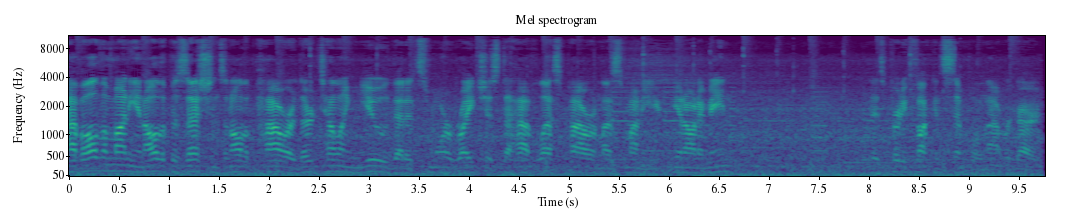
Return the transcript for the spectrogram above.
have all the money and all the possessions and all the power, they're telling you that it's more righteous to have less power and less money. You, you know what I mean? It's pretty fucking simple in that regard.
